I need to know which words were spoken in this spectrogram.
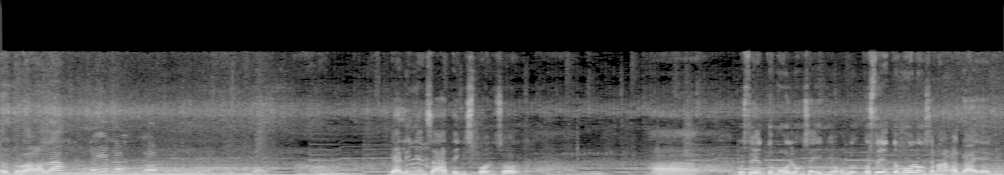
Natutuwa ka lang. Kaya lang po ako. Galing yan sa ating sponsor. Ah, gusto yung tumulong sa inyo. Gusto yung tumulong sa mga kagaya nyo.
